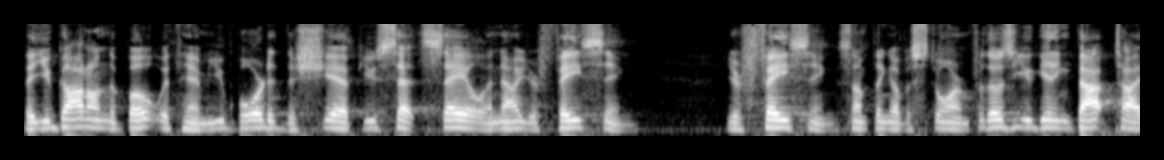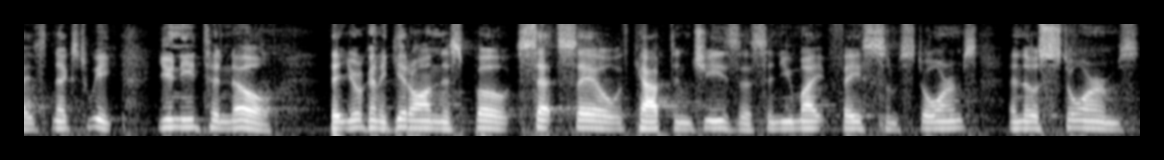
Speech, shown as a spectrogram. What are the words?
That you got on the boat with him, you boarded the ship, you set sail, and now you're facing, you're facing something of a storm. For those of you getting baptized next week, you need to know that you're going to get on this boat, set sail with Captain Jesus, and you might face some storms, and those storms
